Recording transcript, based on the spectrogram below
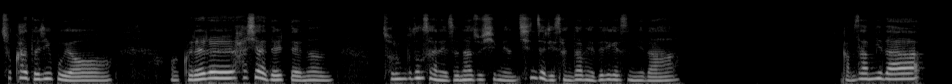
축하드리고요. 어, 거래를 하셔야 될 때는 초롱부동산에 전화 주시면 친절히 상담해 드리겠습니다. 감사합니다.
